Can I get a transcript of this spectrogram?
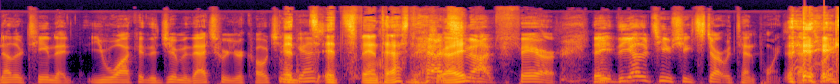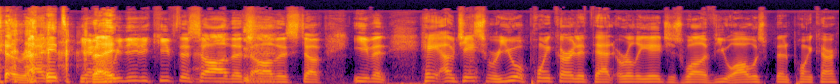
another team that you walk in the gym and that's who you're coaching It's against? it's fantastic, That's right? not fair. They, the other team should start with ten points. That's what, Right, that's- you know, right. We need to keep this all this all this stuff even. Hey, um, Jason, were you a point guard at that early age as well? Have you always been a point guard?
